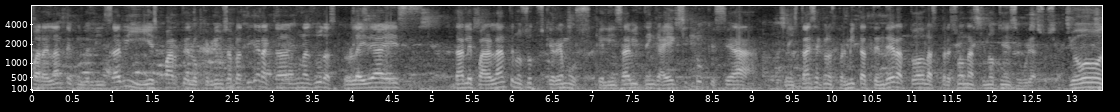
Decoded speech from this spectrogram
para adelante con el INSABI y es parte de lo que venimos a platicar, aclarar algunas dudas, pero la idea es darle para adelante. Nosotros queremos que el INSABI tenga éxito, que sea la instancia que nos permita atender a todas las personas que no tienen seguridad social. Yo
